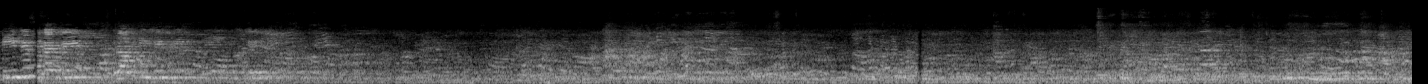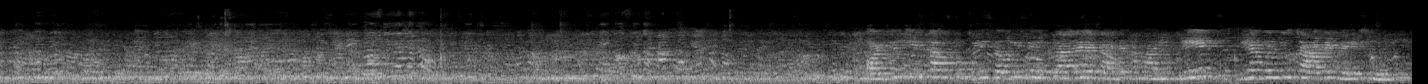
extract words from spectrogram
DJ का जी राखी जी भी on stage. और जिस चीज़ बेसब्री से है हमारी train we are going to start it very soon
